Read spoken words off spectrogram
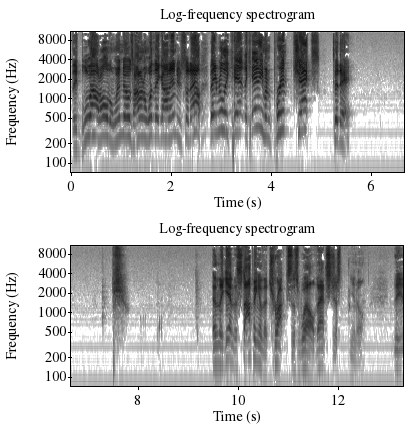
They blew out all the windows. I don't know what they got into. So now they really can't. They can't even print checks today. And again, the stopping of the trucks as well. That's just you know, the,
